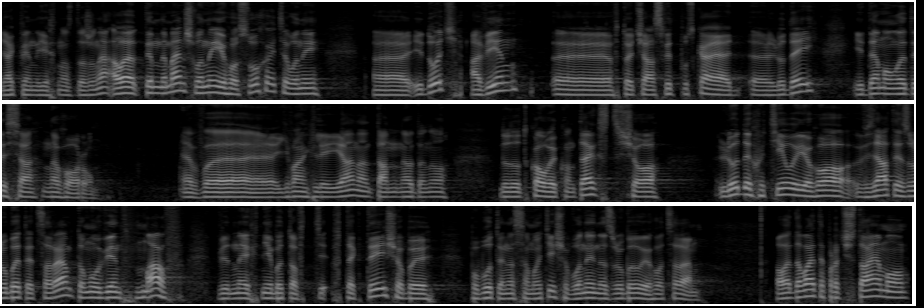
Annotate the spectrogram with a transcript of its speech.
як він їх наздожене, але тим не менш вони його слухаються, вони е, йдуть, а він е, в той час відпускає е, людей і йде молитися на гору. В е, Євангелії Іоанна там надано додатковий контекст, що люди хотіли його взяти і зробити царем, тому він мав від них нібито втекти, щоб побути на самоті, щоб вони не зробили його царем. Але давайте прочитаємо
